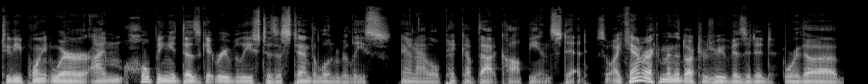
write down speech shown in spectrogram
to the point where I'm hoping it does get re-released as a standalone release, and I will pick up that copy instead. So I can recommend the Doctors Revisited or the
